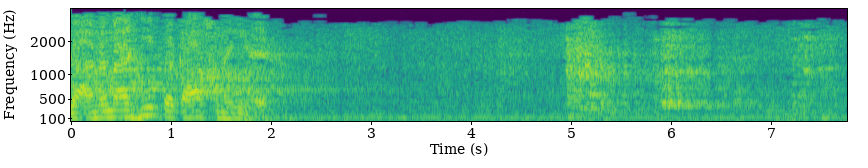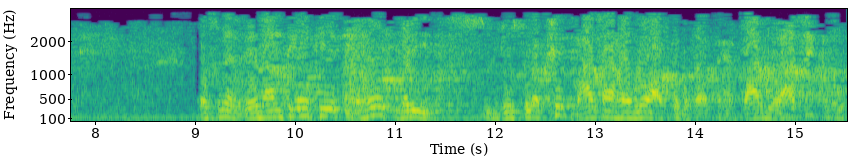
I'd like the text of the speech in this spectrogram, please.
जानना ही प्रकाश नहीं है। उसमें वेदांतियों की एक बहुत बड़ी जो सुरक्षित भाषा है, वो आपको बताते हैं। पारिभाषिक रूप।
